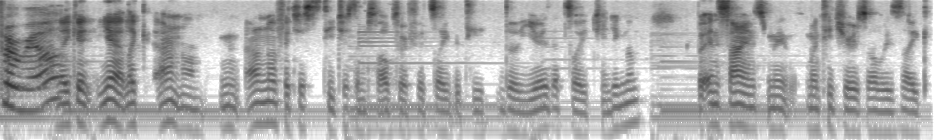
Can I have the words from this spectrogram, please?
for real Like, it, yeah, like I don't know. Mm, I don't know if it just teaches themselves or if it's like the te- the year that's like changing them. But in science, my my teacher is always like,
